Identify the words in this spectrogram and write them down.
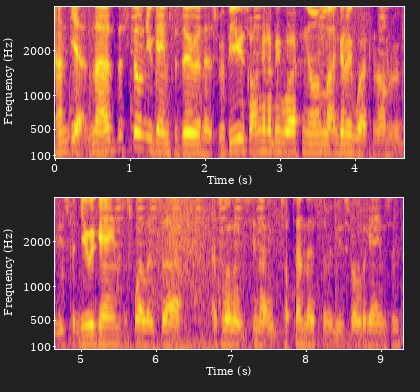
And yeah, no, there's still new games to do, and there's reviews that I'm going to be working on. Like, I'm going to be working on reviews for newer games, as well as, uh, as well as you know, top ten lists and reviews for older games. And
